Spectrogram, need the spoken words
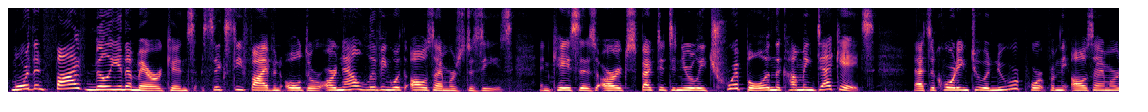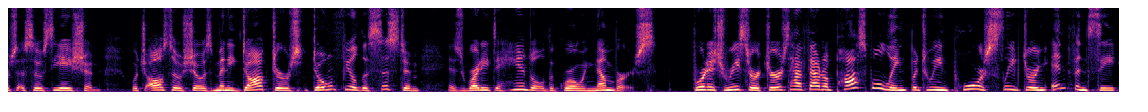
More than 5 million Americans 65 and older are now living with Alzheimer's disease, and cases are expected to nearly triple in the coming decades. That's according to a new report from the Alzheimer's Association, which also shows many doctors don't feel the system is ready to handle the growing numbers. British researchers have found a possible link between poor sleep during infancy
